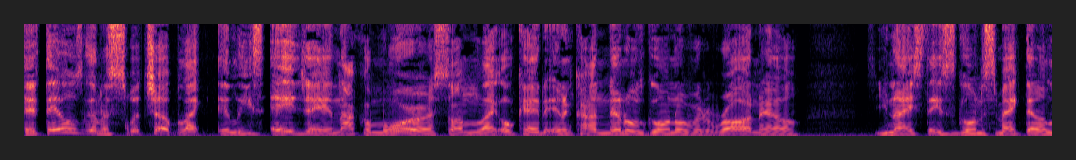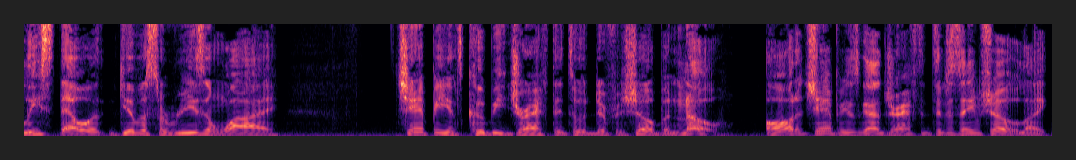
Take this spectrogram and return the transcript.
If they was gonna switch up like at least AJ and Nakamura or something like, okay, the Intercontinental is going over to Raw now, United States is going to SmackDown. At least that would give us a reason why champions could be drafted to a different show. But no, all the champions got drafted to the same show. Like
